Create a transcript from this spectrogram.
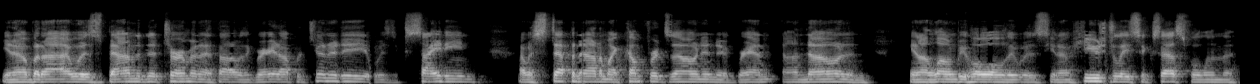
You know, but I was bound and determined. I thought it was a great opportunity. It was exciting. I was stepping out of my comfort zone into a grand unknown. And, you know, lo and behold, it was, you know, hugely successful in the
